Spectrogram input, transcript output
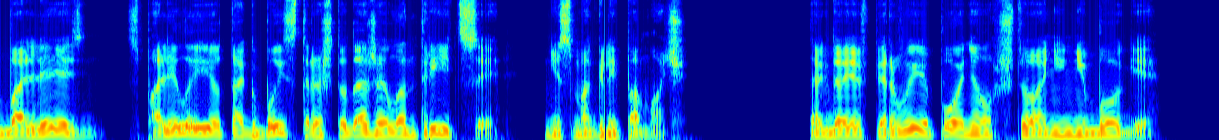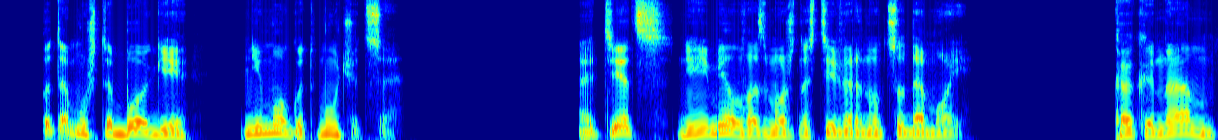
болезнь спалила ее так быстро, что даже лантрийцы не смогли помочь. Тогда я впервые понял, что они не боги, потому что боги не могут мучиться. Отец не имел возможности вернуться домой. Как и нам,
